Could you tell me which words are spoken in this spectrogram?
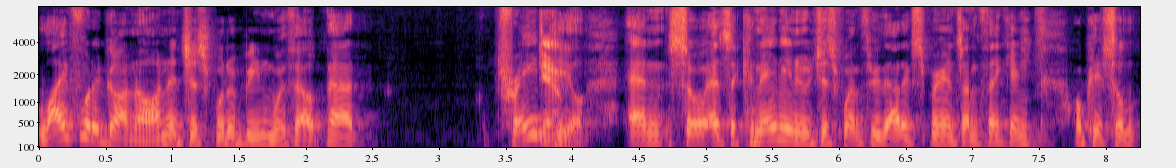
life would have gone on. It just would have been without that trade yeah. deal. And so, as a Canadian who just went through that experience, I'm thinking, okay, so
